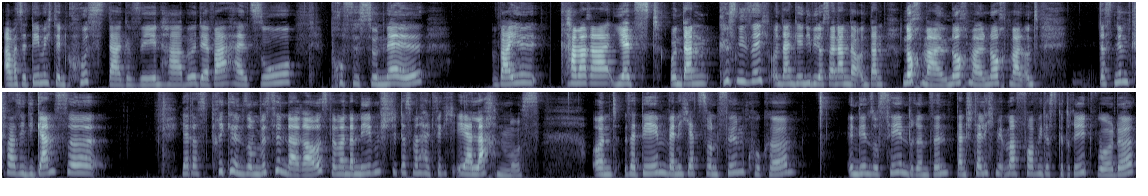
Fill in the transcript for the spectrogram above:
Aber seitdem ich den Kuss da gesehen habe, der war halt so professionell, weil Kamera jetzt und dann küssen die sich und dann gehen die wieder auseinander und dann nochmal, nochmal, nochmal und das nimmt quasi die ganze, ja, das Prickeln so ein bisschen daraus, wenn man daneben steht, dass man halt wirklich eher lachen muss. Und seitdem, wenn ich jetzt so einen Film gucke, in dem so Szenen drin sind, dann stelle ich mir immer vor, wie das gedreht wurde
